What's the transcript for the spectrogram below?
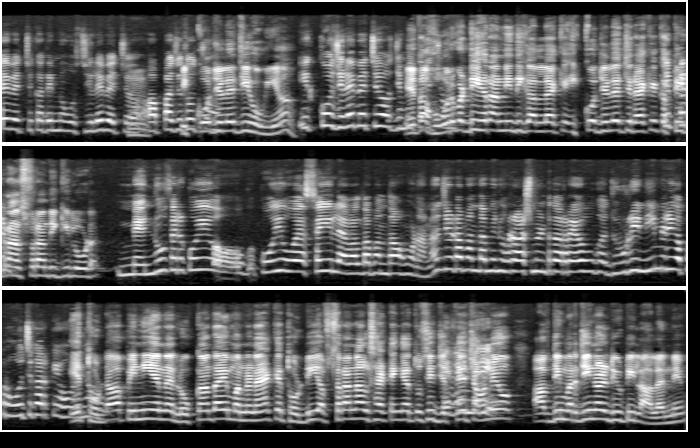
ਦੇ ਵਿੱਚ ਕਦੇ ਮੈਂ ਉਸ ਜ਼ਿਲ੍ਹੇ ਵਿੱਚ। ਆਪਾਂ ਜਦੋਂ ਇੱਕੋ ਜ਼ਿਲ੍ਹੇ 'ਚ ਹੀ ਹੋ ਗਈਆਂ? ਇੱਕੋ ਜ਼ਿਲ੍ਹੇ ਵਿੱਚ ਜਿਵੇਂ ਇਹ ਤਾਂ ਹੋਰ ਵੱਡੀ ਹੈਰਾਨੀ ਦੀ ਗੱਲ ਹੈ ਕਿ ਇੱਕੋ ਜ਼ਿਲ੍ਹੇ 'ਚ ਰਹਿ ਕੇ 31 ਫਿਰ- ਟਰਾਂਸਫਰਾਂ ਦੀ ਕੀ ਲੋੜ ਹੈ? ਮੈਨੂੰ ਫਿਰ ਕੋਈ ਕੋਈ ਉਹ ਐਸਾ ਹੀ ਲੈਵਲ ਦਾ ਬੰਦਾ ਹੋਣਾ ਨਾ ਜਿਹੜਾ ਬੰਦਾ ਮੈਨੂੰ ਹਰਾਸਮੈਂਟ ਕਰ ਰਿਹਾ ਹੋਊਗਾ ਜ਼ਰੂਰੀ ਨਹੀਂ ਮੇਰੀ ਅਪਰੋਚ ਕਰਕੇ ਹੋ ਇਹ ਤੁਹਾਡਾ opinion ਹੈ ਲੋਕਾਂ ਦਾ ਇਹ ਮੰਨਣਾ ਹੈ ਕਿ ਤੁਹਾਡੀ ਅਫਸਰਾਂ ਨਾਲ ਸੈਟਿੰਗ ਹੈ ਤੁਸੀਂ ਜਿੱਥੇ ਚਾਹੁੰਦੇ ਹੋ ਆਪਦੀ ਮਰਜ਼ੀ ਨਾਲ ਡਿਊਟੀ ਲਾ ਲੈਂਦੇ ਹੋ।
